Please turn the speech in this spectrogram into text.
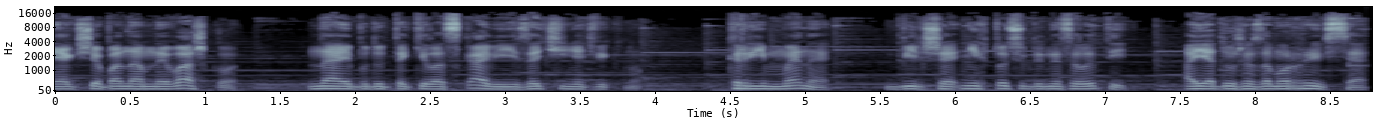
Якщо панам не важко, най будуть такі ласкаві і зачинять вікно. Крім мене, більше ніхто сюди не залетить, а я дуже заморився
